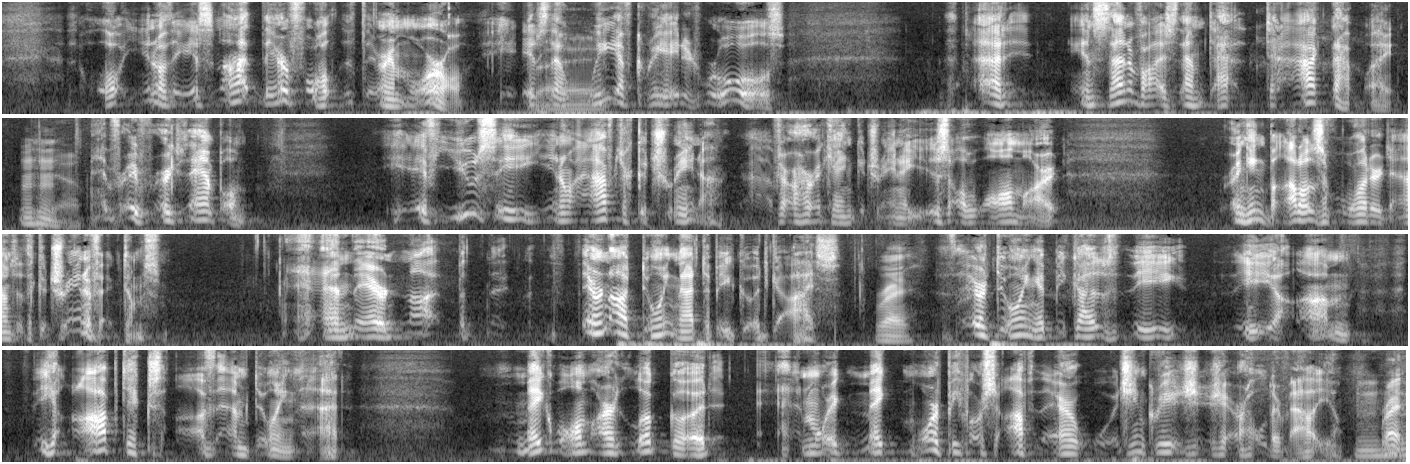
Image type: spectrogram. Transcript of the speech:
Well, you know, it's not their fault that they're immoral. It's that we have created rules that incentivize them to, to act that way. Mm-hmm. Yeah. For, for example, if you see, you know, after Katrina, after Hurricane Katrina, you saw Walmart bringing bottles of water down to the Katrina victims, and they're not, but they're not doing that to be good guys. Right. They're doing it because the the um, the optics of them doing that make Walmart look good and more, make more people shop there, which increases shareholder value. Right.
